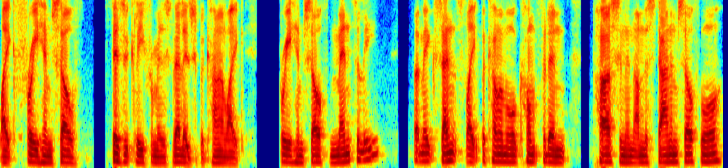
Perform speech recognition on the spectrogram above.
like free himself physically from his village, but kind of like free himself mentally. That makes sense. Like become a more confident person and understand himself more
